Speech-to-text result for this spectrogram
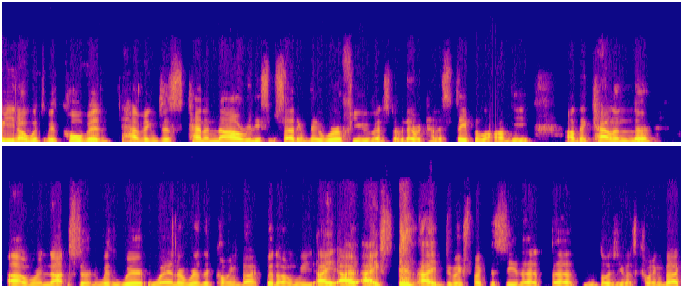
you know with with COVID having just kind of now really subsiding, there were a few events that, were kind of staple on the on the calendar. Um, we're not certain with where, when, or where they're coming back, but um, we, I, I, I, I do expect to see that that those events coming back.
